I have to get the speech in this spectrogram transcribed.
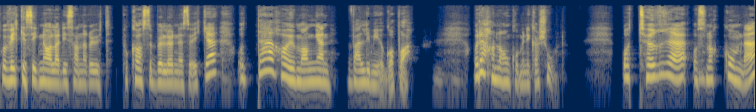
på hvilke signaler de sender ut, på hva som belønnes og ikke. Og der har jo mange veldig mye å gå på. Og det handler om kommunikasjon. Å tørre å snakke om det,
